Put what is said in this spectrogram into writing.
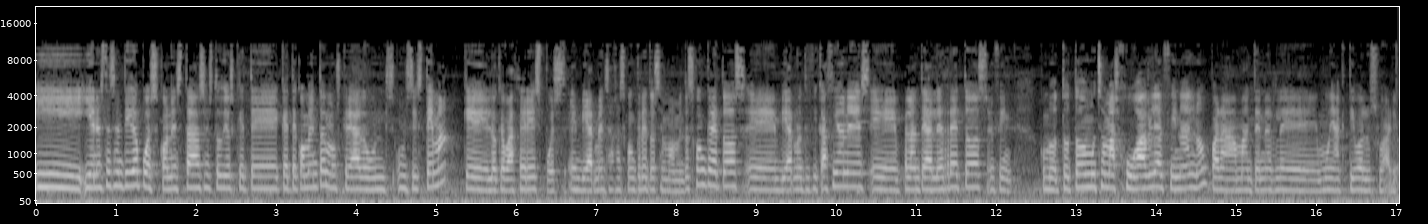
Y, en este sentido, pues con estos estudios que te, que te comento, hemos creado un, un, sistema que lo que va a hacer es pues, enviar mensajes concretos en momentos concretos, eh, enviar notificaciones, plantearles retos, en fin, como todo mucho más jugable al final, ¿no? Para mantenerle muy activo al usuario.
